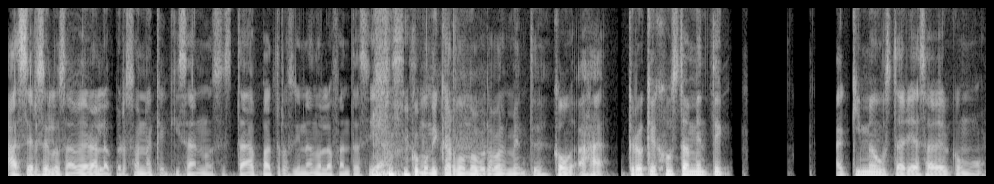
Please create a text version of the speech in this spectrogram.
Hacérselo saber a la persona que quizá nos está patrocinando la fantasía. Comunicarlo no verbalmente. Como- ajá, creo que justamente aquí me gustaría saber cómo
